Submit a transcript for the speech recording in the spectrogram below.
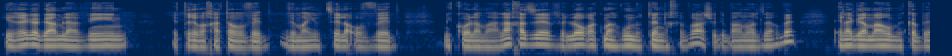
היא רגע גם להבין את רווחת העובד ומה יוצא לעובד מכל המהלך הזה ולא רק מה הוא נותן לחברה שדיברנו על זה הרבה אלא גם מה הוא מקבל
